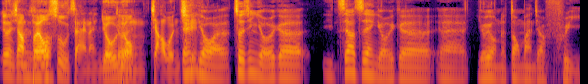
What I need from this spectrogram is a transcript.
有点像你说标速宅男游泳贾文哎、清。有啊，最近有一个，你知道之前有一个呃游泳的动漫叫 Free，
